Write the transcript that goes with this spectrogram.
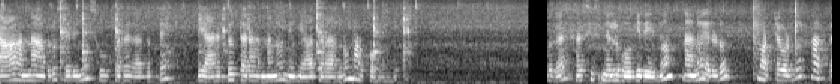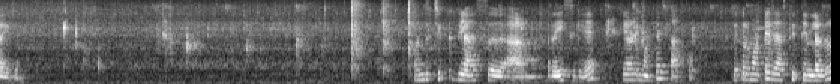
ಯಾವ ಅನ್ನ ಆದರೂ ಸರಿನೇ ಸೂಪರಾಗಿ ಆಗುತ್ತೆ. ಎರಡು ಥರ ಅನ್ನನೂ ನೀವು ಯಾವ ಥರ ಆದರೂ ಮಾಡ್ಕೋಬೋದು. ಇವಾಗ ಹಸಿ ಸ್ಮೆಲ್ ಹೋಗಿದೆ ಇದು. ನಾನು ಎರಡು ಮೊಟ್ಟೆ ಹೊಡೆದು ಹಾಕ್ತಾ ಇದ್ದೀನಿ. ಒಂದು ಚಿಕ್ಕ ಗ್ಲಾಸ್ ರೈಸ್ಗೆ ಎರಡು ಮೊಟ್ಟೆ ಸಾಕು. ಬೇಕಾದ್ರೆ ಮೊಟ್ಟೆ ಜಾಸ್ತಿ ತಿನ್ನಲಾರ್ದ್ರೆ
